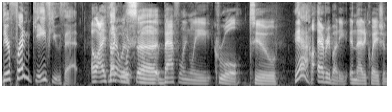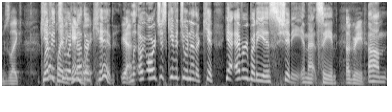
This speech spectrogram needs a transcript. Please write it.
your friend gave you that. Oh, I thought Like, it was uh, bafflingly cruel to Yeah. everybody in that equation. Was like, Give it to another kid. Yeah. Or, or just give it to another kid. Yeah, everybody is shitty in that scene. Agreed. Um,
